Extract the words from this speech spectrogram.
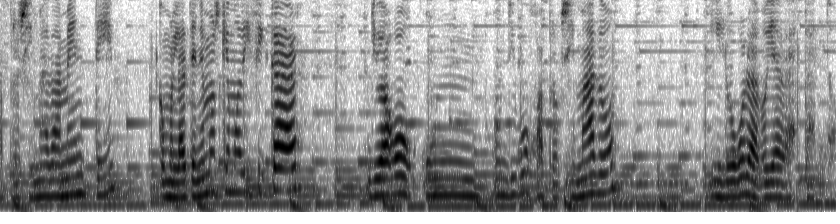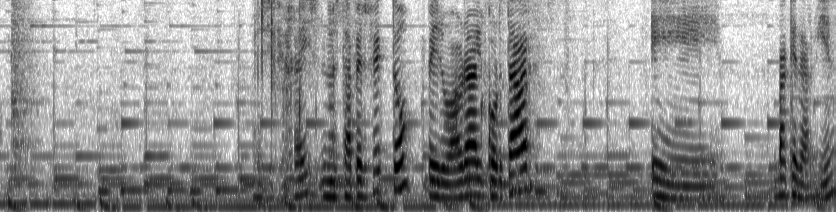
Aproximadamente, como la tenemos que modificar, yo hago un, un dibujo aproximado y luego la voy adaptando no está perfecto, pero ahora al cortar eh, va a quedar bien.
